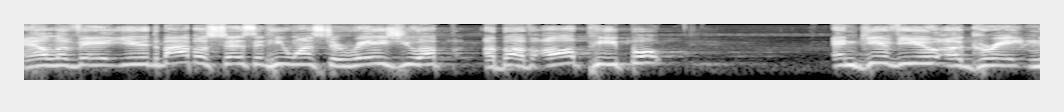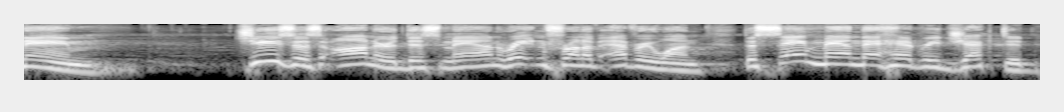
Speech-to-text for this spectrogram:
elevate you. The Bible says that He wants to raise you up above all people and give you a great name. Jesus honored this man right in front of everyone. The same man that had rejected.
